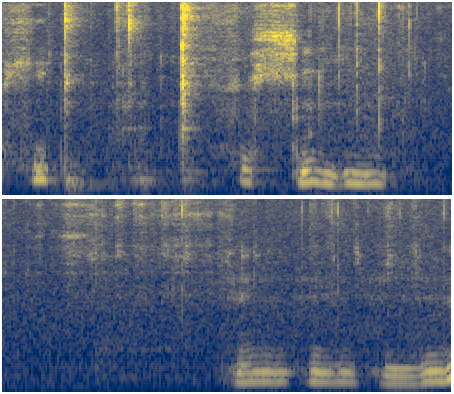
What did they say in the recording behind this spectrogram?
ひすし。Mm-hmm.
